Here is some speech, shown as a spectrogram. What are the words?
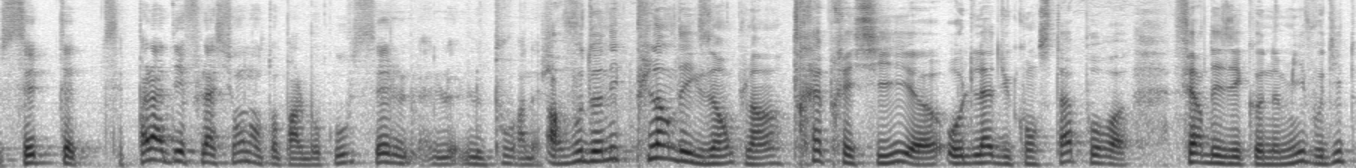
c'est peut-être, c'est pas la déflation dont on parle beaucoup, c'est le, pouvoir d'achat. Alors vous donnez plein d'exemples hein, très précis, au-delà du constat, pour faire des économies. Vous dites,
